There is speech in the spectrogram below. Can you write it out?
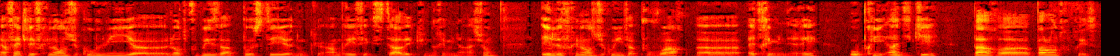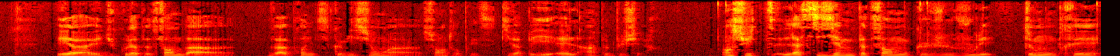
Et en fait, les freelances, du coup, lui, euh, l'entreprise va poster euh, un brief, etc., avec une rémunération. Et le freelance, du coup, il va pouvoir euh, être rémunéré au prix indiqué par, par l'entreprise. Et, du coup, la plateforme va, va prendre une petite commission sur l'entreprise, qui va payer, elle, un peu plus cher. Ensuite, la sixième plateforme que je voulais te montrer,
